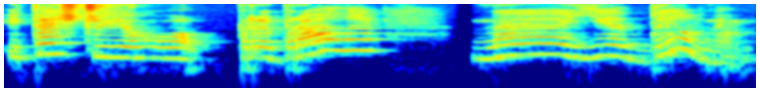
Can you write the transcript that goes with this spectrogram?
І те, що його прибрали, не є дивним.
